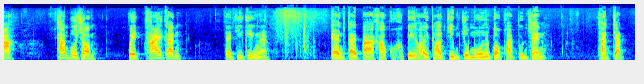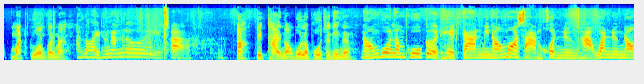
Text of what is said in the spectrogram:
อะท่านผู้ชมปิดท้ายกัน แต่จริงๆนะ แกงไตปลาข้าวคลุกกะปิหอยทอดจิ้มจุ่มหมูน้ำตกผัดปุ้นเส้นถ้าจัดมัดรวมกันมา อร่อยทั้งนั้นเลยค่ะ อะปิดท้ายหนองบัวลำพูสักนิดหนึ่ง น้องบัวลำพูเกิดเหตุการณ์มีน้องม .3 คนหนึ่งค่ะ วันหนึ่งน้อง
